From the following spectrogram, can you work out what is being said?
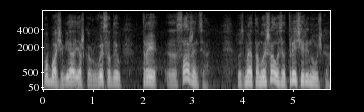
побачимо. Я, я ж кажу, висадив три е, саженця, тобто в мене там лишалося три черіночка,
